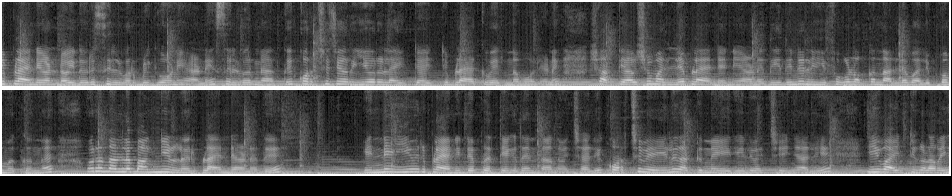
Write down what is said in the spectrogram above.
ഈ പ്ലാന്റ് കണ്ടോ? ഇതൊരു സിൽവർ ബിഗോണിയാണ് സിൽവറിനകത്ത് കുറച്ച് ചെറിയൊരു ലൈറ്റായിട്ട് ബ്ലാക്ക് വരുന്ന പോലെയാണ്. പക്ഷെ അത്യാവശ്യം വലിയ പ്ലാന്റ് തന്നെയാണ് ഇത്. ഇതിന്റെ ലീഫുകളൊക്കെ നല്ല വലിപ്പം വെക്കുന്ന ഒരു നല്ല ഭംഗിയുള്ള ഒരു പ്ലാന്റ് ആണിത്. പിന്നെ ഈ ഒരു പ്ലാന്റിന്റെ പ്രത്യേകത എന്താണെന്ന് വെച്ചാൽ കുറച്ച് വെയിൽ തട്ടുന്ന ഏരിയയിൽ വെച്ച് കഴിഞ്ഞാൽ ഈ വൈറ്റ് കളർ ഈ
